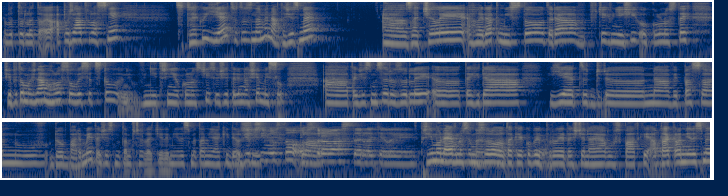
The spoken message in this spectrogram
Nebo tohle to, jo. A pořád vlastně, co to jako je, co to znamená. Takže jsme začali hledat místo teda v těch vnějších okolnostech, že by to možná mohlo souviset s tou vnitřní okolností, což je tedy naše mysl. A takže jsme se rozhodli uh, tehda jet d- na Vypasanu do Barmy, takže jsme tam přeletěli, měli jsme tam nějaký další... Takže přímo z toho plán. ostrova jste letěli? Přímo ne, ono se ne, muselo ne. tak jakoby projet ještě na Javu zpátky a no. tak, ale měli jsme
